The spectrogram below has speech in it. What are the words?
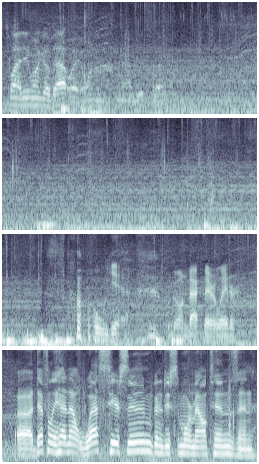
That's why I didn't want to go that way. I wanted to come out this way. Oh yeah, we're going back there later. Uh, definitely heading out west here soon. Going to do some more mountains and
